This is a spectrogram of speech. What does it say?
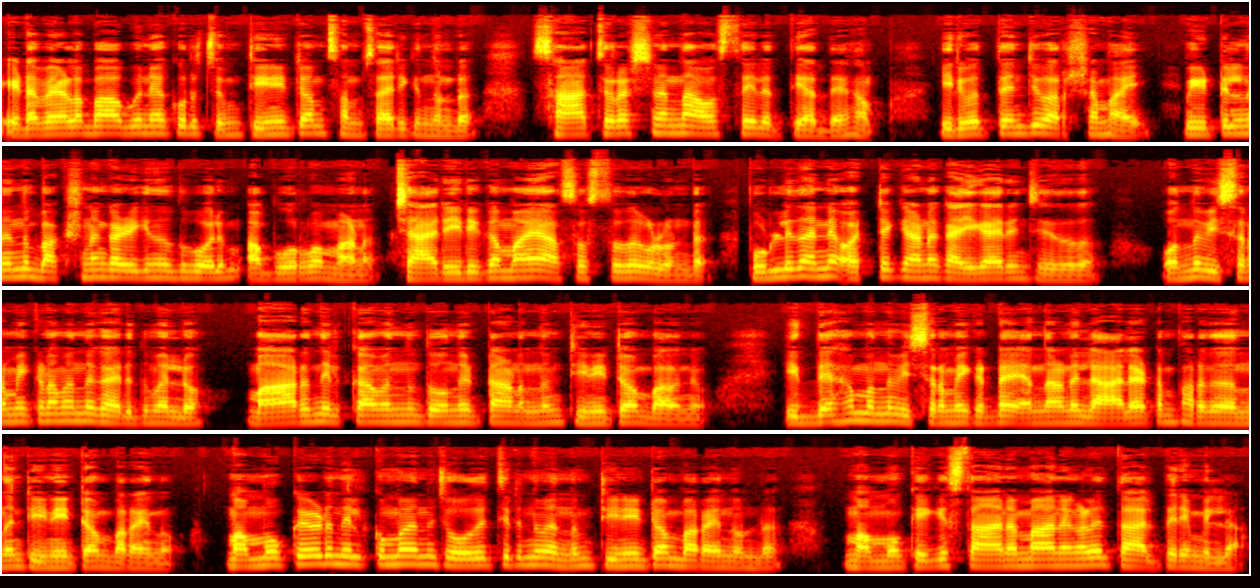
ഇടവേള ബാബുവിനെ ടിനിറ്റോം ടിനി സംസാരിക്കുന്നുണ്ട്. സാച്ചുറേഷൻ എന്ന അവസ്ഥയിലെത്തിയ അദ്ദേഹം. ഇരുപത്തിയഞ്ച് വർഷമായി. വീട്ടിൽ നിന്ന് ഭക്ഷണം കഴിക്കുന്നത് പോലും അപൂർവമാണ്. ശാരീരികമായ അസ്വസ്ഥതകളുണ്ട്. പുള്ളി തന്നെ ഒറ്റയ്ക്കാണ് കൈകാര്യം ചെയ്തത്. ഒന്ന് വിശ്രമിക്കണമെന്ന് കരുതുമല്ലോ. മാറി നിൽക്കാമെന്ന് തോന്നിയിട്ടാണെന്നും ടിനിറ്റോം പറഞ്ഞു. ഇദ്ദേഹം ഒന്ന് വിശ്രമിക്കട്ടെ എന്നാണ് ലാലേട്ടൻ പറഞ്ഞതെന്നും ടിനിറ്റോം പറയുന്നു. മമ്മൂക്കയോട് നിൽക്കുമോ എന്ന് ചോദിച്ചിരുന്നുവെന്നും ടിനിറ്റോം പറയുന്നുണ്ട്. മമ്മൂക്കയ്ക്ക് സ്ഥാനമാനങ്ങളിൽ താല്പര്യമില്ല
